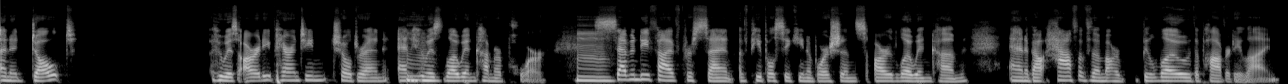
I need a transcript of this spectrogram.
an adult who is already parenting children and mm-hmm. who is low income or poor. Mm. 75% of people seeking abortions are low income, and about half of them are below the poverty line.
